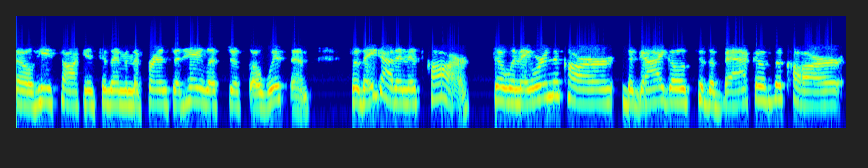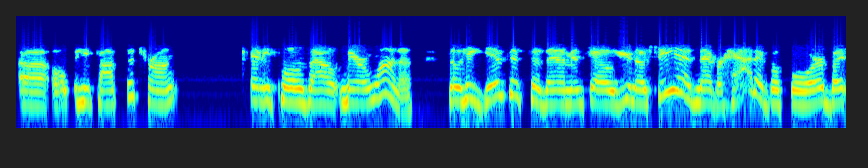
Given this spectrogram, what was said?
so he's talking to them and the friend said, Hey, let's just go with them. So they got in his car. So when they were in the car, the guy goes to the back of the car. Uh, he pops the trunk and he pulls out marijuana. So he gives it to them. And so, you know, she had never had it before, but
